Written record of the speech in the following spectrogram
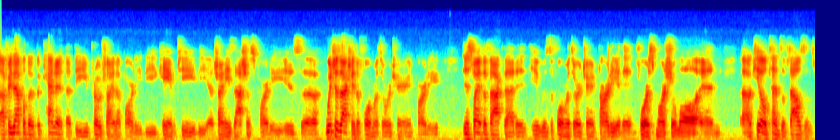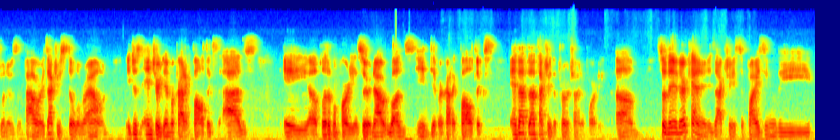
uh, for example, the, the candidate that the pro-China party, the KMT, the uh, Chinese Nationalist Party, is, uh, which is actually the former authoritarian party, despite the fact that it, it was the former authoritarian party and it enforced martial law and uh, killed tens of thousands when it was in power, it's actually still around. It just entered democratic politics as a uh, political party, and so now it runs in democratic politics, and that, that's actually the pro-China party. Um, so their, their candidate is actually surprisingly,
